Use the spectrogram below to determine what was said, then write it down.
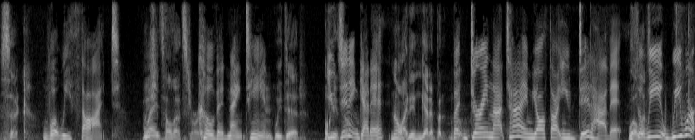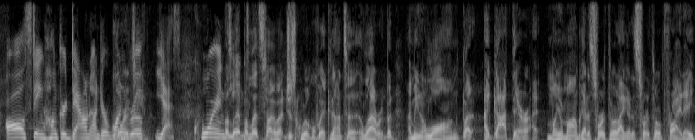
sick. What we thought We was should tell that story. COVID 19. We did. You Okay, so- didn't get it. No, I didn't get it. But But during that time, y'all thought you did have it. Well, so we we were all staying hunkered down under one roof. Yes, quarantine. But, let, but let's talk about just real quick, not to elaborate, but I mean, along. But I got there. I, my your mom got a sore throat. I got a sore throat Friday.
